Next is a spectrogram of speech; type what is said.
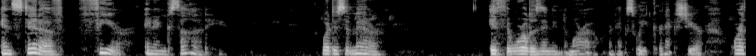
instead of fear and anxiety. What does it matter if the world is ending tomorrow or next week or next year or a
